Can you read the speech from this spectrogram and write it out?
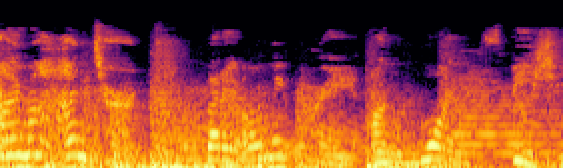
I'm a hunter, but I only prey on one species.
